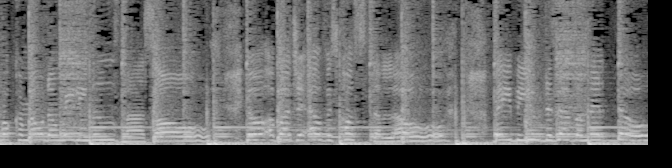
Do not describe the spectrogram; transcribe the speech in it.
rock and roll don't really move my soul. You're a budget Elvis Costello. Baby, you deserve a medal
